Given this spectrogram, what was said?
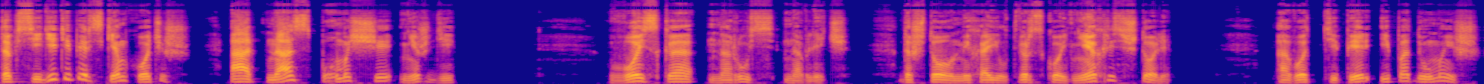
так сиди теперь с кем хочешь, а от нас помощи не жди. Войско на Русь навлечь. Да что он, Михаил Тверской, нехрист, что ли? А вот теперь и подумаешь,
